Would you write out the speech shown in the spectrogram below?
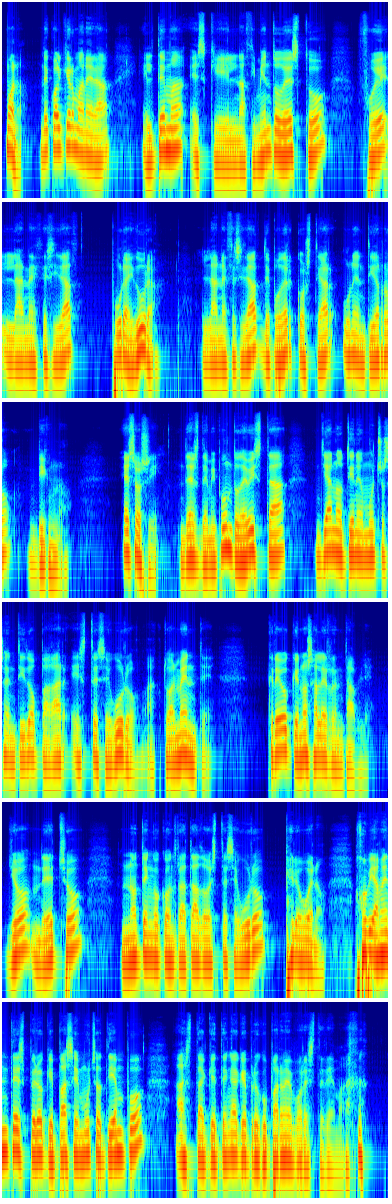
Bueno, de cualquier manera, el tema es que el nacimiento de esto fue la necesidad pura y dura, la necesidad de poder costear un entierro digno. Eso sí, desde mi punto de vista, ya no tiene mucho sentido pagar este seguro actualmente. Creo que no sale rentable. Yo, de hecho, no tengo contratado este seguro, pero bueno, obviamente espero que pase mucho tiempo hasta que tenga que preocuparme por este tema.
